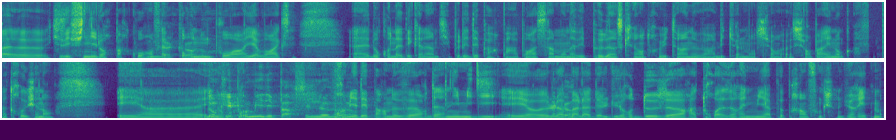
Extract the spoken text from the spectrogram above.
euh, qu'ils aient fini leur parcours en fait pour nous pouvoir y avoir accès. donc on a décalé un petit peu les départs par rapport à ça, mais on avait peu d'inscrits entre 8h et 9h habituellement sur, sur Paris, donc pas trop gênant. Et, euh, donc, les premiers départs, c'est 9h Premier départ 9h, dernier midi. Et euh, la balade, elle dure 2h à 3h30 à peu près en fonction du rythme.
